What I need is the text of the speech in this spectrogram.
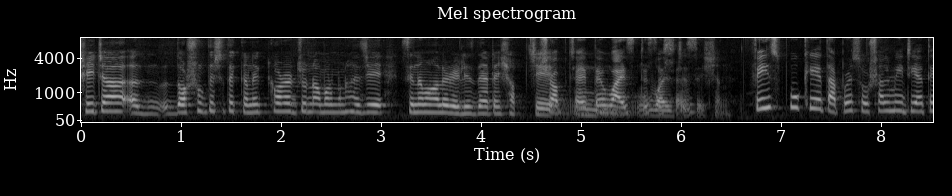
সেইটা দর্শকদের সাথে কানেক্ট করার জন্য আমার মনে হয় যে সিনেমা হলে রিলিজ দেওয়াটাই সবচেয়ে সবচাইতে decision। ডিসিশন ফেসবুকে তারপরে সোশ্যাল মিডিয়াতে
